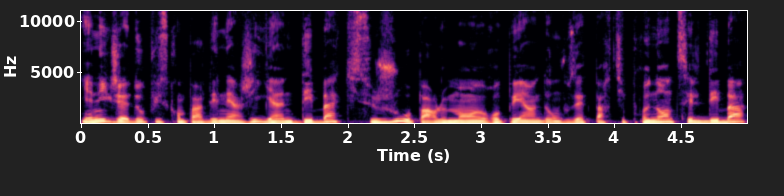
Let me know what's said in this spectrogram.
Yannick Jadot, puisqu'on parle d'énergie, il y a un débat qui se joue au Parlement européen dont vous êtes partie prenante, c'est le débat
